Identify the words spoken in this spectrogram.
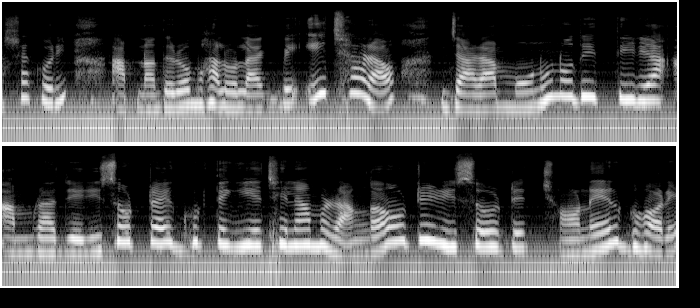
আশা করি আপনাদেরও ভালো লাগবে। এছাড়াও যারা মনু নদীর তীরে, আমরা যে রিসোর্টটায় ঘুরতে গিয়েছিলাম রাঙ্গাউটি রিসোর্টের ছনের ঘরে,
